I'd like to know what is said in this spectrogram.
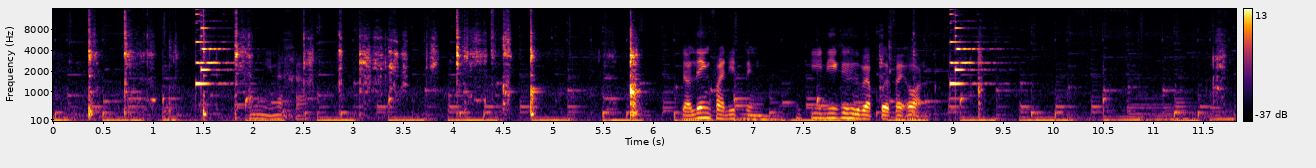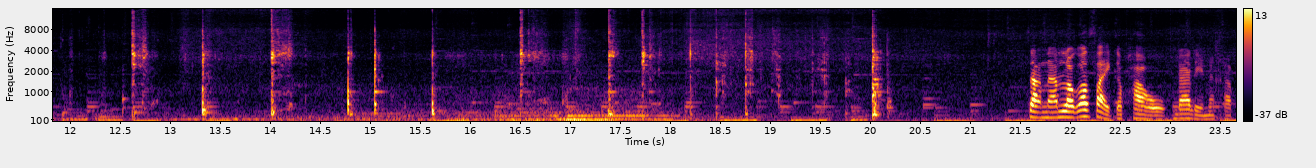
เดี๋ยวเร่งไฟนิดนึงเมื่อกี้นี่คือแบบเปิดไฟอ่อน จากนั้นเราก็ใส่กะเพราได้เลยนะครับ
